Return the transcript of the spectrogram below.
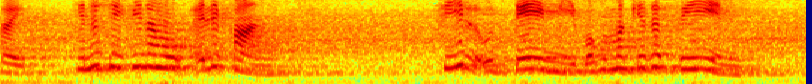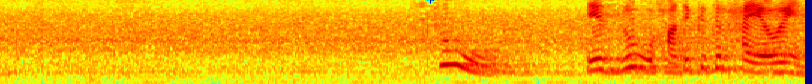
طيب هنا شايفين أهو Elefant فيل قدامي. يبقى هما كده فين؟ Zoo إيه ال Zoo؟ حديقة الحيوان.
